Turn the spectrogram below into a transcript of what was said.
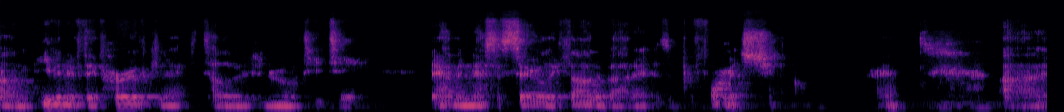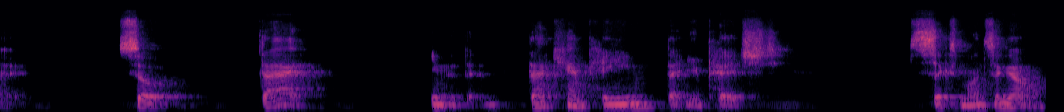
Um, even if they've heard of connected television or OTT, they haven't necessarily thought about it as a performance channel. Right? Uh, so that you know, th- that campaign that you pitched six months ago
